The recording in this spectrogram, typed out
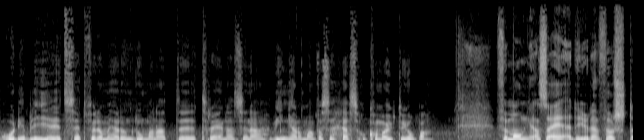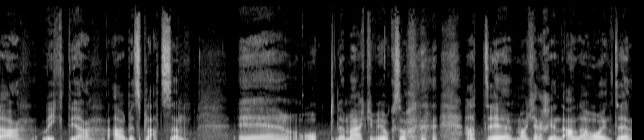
Och det blir ett sätt för de här ungdomarna att eh, träna sina vingar om man får säga så, komma ut och jobba. För många så är det ju den första riktiga arbetsplatsen. Eh, och det märker vi också att eh, man kanske alla har inte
